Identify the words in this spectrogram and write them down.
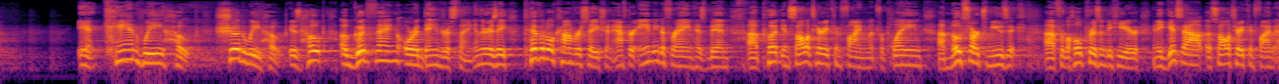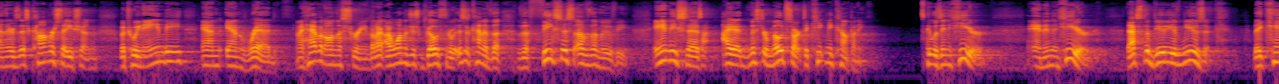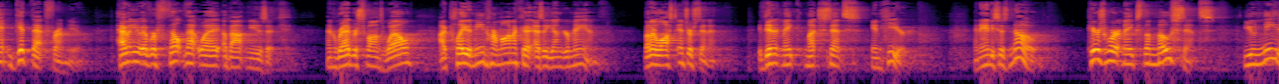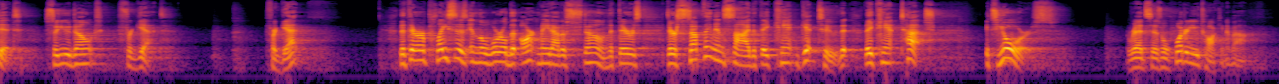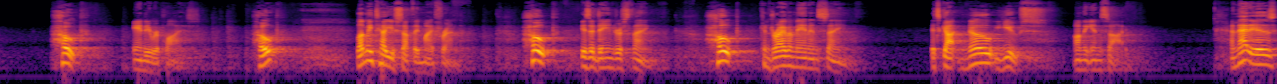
Can we hope? Should we hope? Is hope a good thing or a dangerous thing? And there is a pivotal conversation after Andy Dufresne has been uh, put in solitary confinement for playing uh, Mozart's music uh, for the whole prison to hear. And he gets out of solitary confinement, and there's this conversation between Andy and, and Red. And I have it on the screen, but I, I want to just go through it. This is kind of the, the thesis of the movie. Andy says, I had Mr. Mozart to keep me company. It was in here and in here. That's the beauty of music. They can't get that from you. Haven't you ever felt that way about music? And Red responds, Well, I played a mean harmonica as a younger man, but I lost interest in it. It didn't make much sense in here. And Andy says, No, here's where it makes the most sense. You need it so you don't forget. Forget? That there are places in the world that aren't made out of stone, that there's, there's something inside that they can't get to, that they can't touch. It's yours. Red says, Well, what are you talking about? Hope, Andy replies. Hope? Let me tell you something, my friend. Hope is a dangerous thing. Hope can drive a man insane. It's got no use on the inside. And that is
